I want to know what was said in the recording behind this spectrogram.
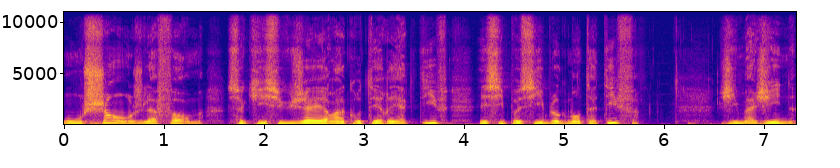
on change la forme, ce qui suggère un côté réactif et si possible augmentatif. J'imagine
